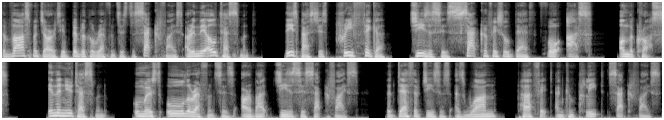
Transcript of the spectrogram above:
The vast majority of biblical references to sacrifice are in the Old Testament. These passages prefigure Jesus' sacrificial death for us on the cross. In the New Testament, almost all the references are about Jesus' sacrifice, the death of Jesus as one perfect and complete sacrifice,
